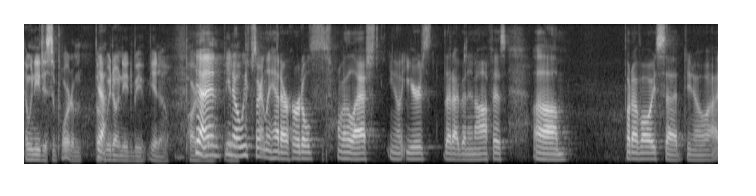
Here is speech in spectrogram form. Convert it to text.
and we need to support them. But Yeah. we don't need to be, you know, part Yeah, of. the- and you know, we've certainly had our hurdles over the last you know years that I've been in office. Um, but I've always said, you know, I,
